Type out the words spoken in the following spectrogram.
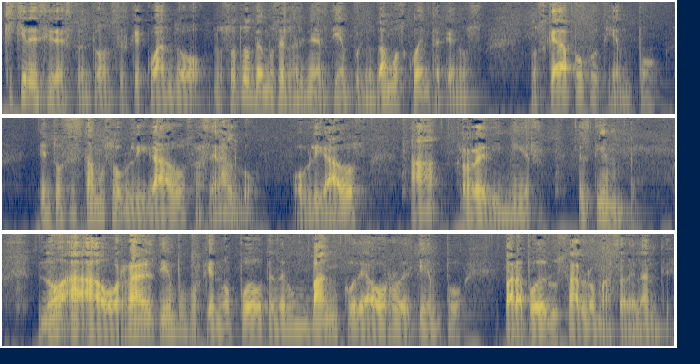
¿Qué quiere decir esto entonces? Que cuando nosotros vemos en la línea del tiempo y nos damos cuenta que nos, nos queda poco tiempo, entonces estamos obligados a hacer algo, obligados a redimir el tiempo. No a ahorrar el tiempo porque no puedo tener un banco de ahorro de tiempo para poder usarlo más adelante.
